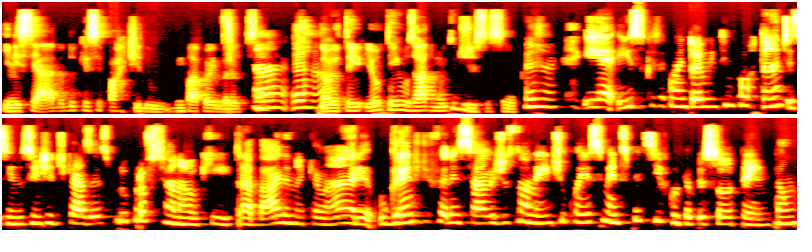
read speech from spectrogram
iniciada do que você partir de um papel em branco, sabe? Ah, uhum. Então eu tenho, eu tenho usado muito disso, assim. Pois é. E é isso que você comentou é muito importante, assim, no sentido de que às vezes para o profissional que trabalha naquela área, o grande diferencial é justamente o conhecimento específico que a pessoa tem. Então,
